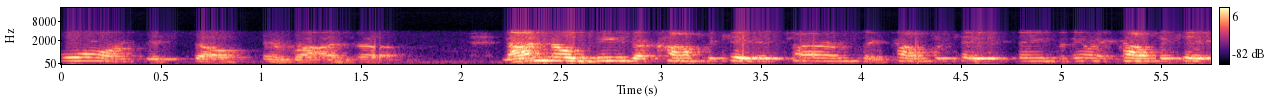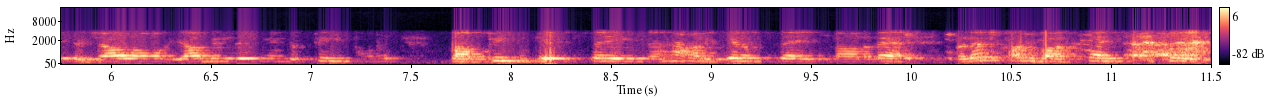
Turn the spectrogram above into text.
form itself and rise up. Now I know these are complicated terms and complicated things, but they're only complicated because y'all all y'all been listening to people about people getting saved and how to get them saved and all of that. But let's talk about sanctification.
